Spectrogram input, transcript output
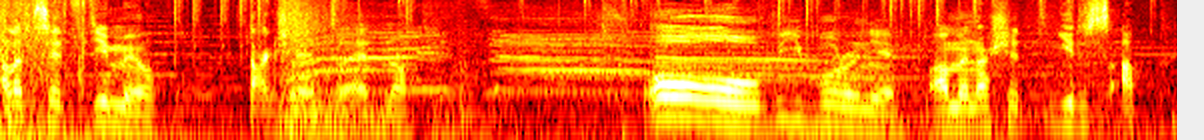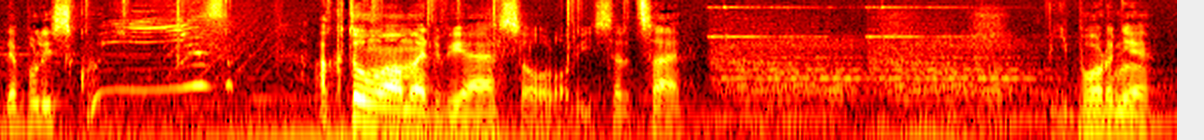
Ale předtím jo. Takže je to jedno. O, oh, výborně. Máme naše tears up, neboli squeeze. A k tomu máme dvě solový srdce. Výborně.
